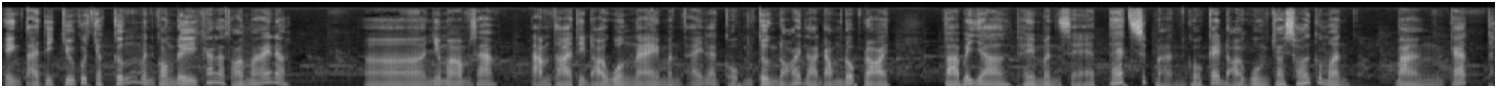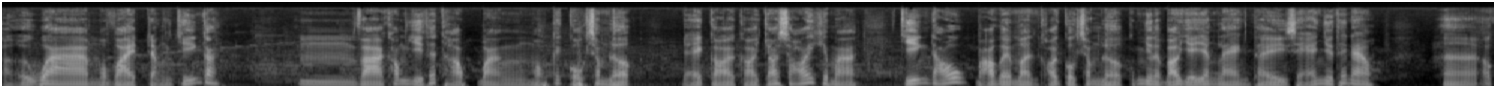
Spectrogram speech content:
Hiện tại thì chưa có chật cứng mình còn đi khá là thoải mái nè. À, nhưng mà không sao. Tạm thời thì đội quân này mình thấy là cũng tương đối là đông đúc rồi. Và bây giờ thì mình sẽ test sức mạnh của cái đội quân chó sói của mình bằng cách thử qua một vài trận chiến coi. Uhm, và không gì thích hợp bằng một cái cuộc xâm lược để coi coi chó sói khi mà chiến đấu bảo vệ mình khỏi cuộc xâm lược cũng như là bảo vệ dân làng thì sẽ như thế nào à, ok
